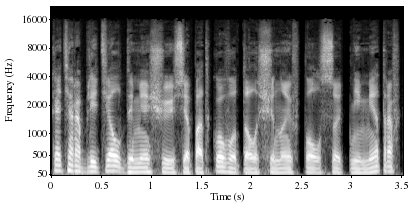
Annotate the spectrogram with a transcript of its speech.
Катер облетел дымящуюся подкову толщиной в полсотни метров,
